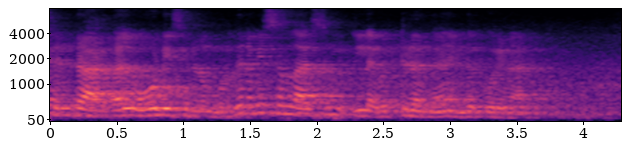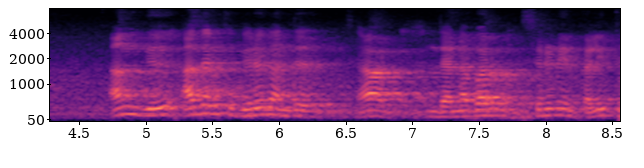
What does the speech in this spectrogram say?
சென்றார்கள். ஓடி செல்லும் பொழுது நபி சொல்லா அலிஸ்லம் இல்லை விட்டுடுங்க என்று கூறினார் அங்கு அதற்கு பிறகு அந்த அந்த நபர் சிறுநீர் கழித்த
